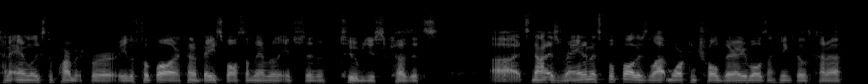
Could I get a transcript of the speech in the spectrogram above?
kind of analytics department for either football or kind of baseball, something I'm really interested in too, just because it's uh, it's not as random as football. There's a lot more controlled variables. I think those kind of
